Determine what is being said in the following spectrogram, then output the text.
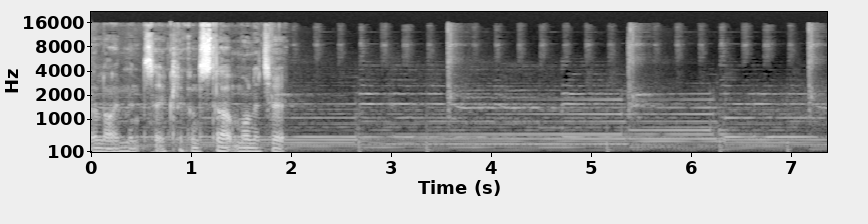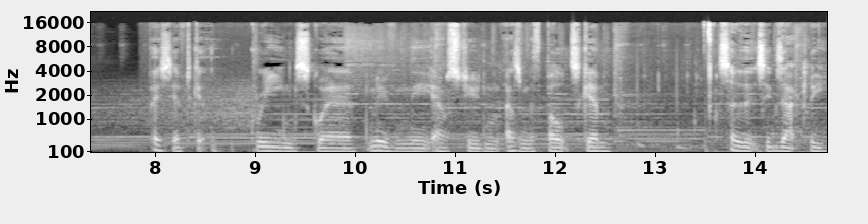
alignment, so click on start monitor. Basically have to get the green square, moving the altitude and azimuth bolts again, so that it's exactly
